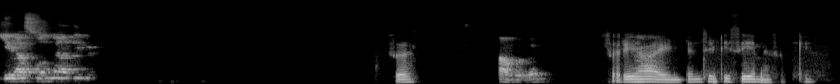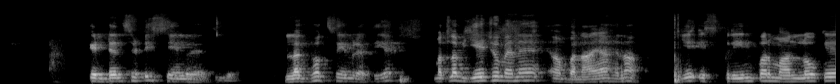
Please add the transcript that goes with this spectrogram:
ये बात समझ में आती है। सर। हाँ बोले। सर यहाँ इंटेंसिटी सेम है सबकी। इंटेंसिटी सेम रहती है। लगभग सेम रहती है। मतलब ये जो मैंने बनाया है ना ये स्क्रीन पर मान लो कि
